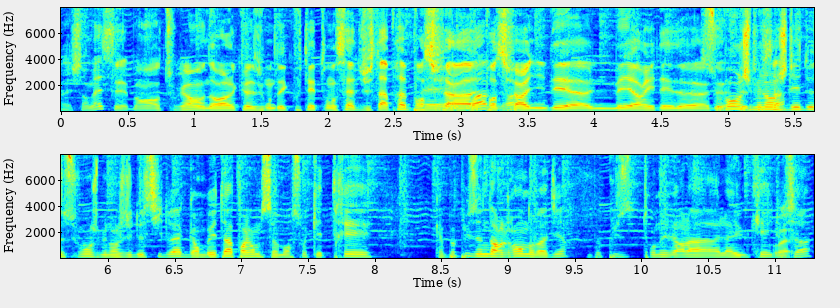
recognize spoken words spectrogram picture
Ouais, c'est bon. En tout cas, on aura l'occasion d'écouter ton set juste après pour se faire, pour se faire une idée, euh, une meilleure idée de. de- souvent de je tout mélange ça. les deux, souvent je mélange les deux là. Gambetta par exemple c'est un morceau qui est très, qui est un peu plus underground on va dire, un peu plus tourné vers la, la UK et Ouais. tout ça.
